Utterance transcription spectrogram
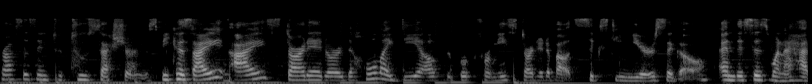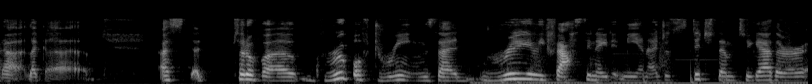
process into two sessions because I I started or the whole idea of the book for me started about 16 years ago, and this is when I had a like a, a, a sort of a group of dreams that really fascinated me, and I just stitched them together.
